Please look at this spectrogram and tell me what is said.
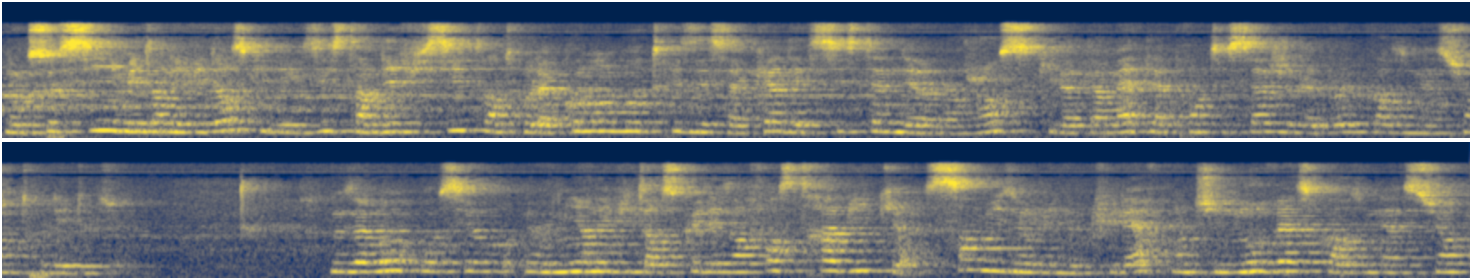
Donc ceci met en évidence qu'il existe un déficit entre la commande motrice des saccades et le système d'émergence qui va permettre l'apprentissage de la bonne coordination entre les deux yeux. Nous avons aussi mis en évidence que les enfants strabiques sans vision binoculaire ont une mauvaise coordination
